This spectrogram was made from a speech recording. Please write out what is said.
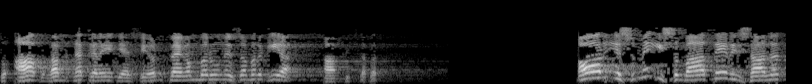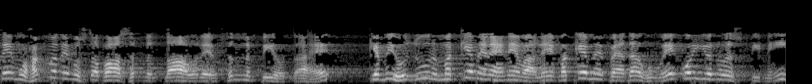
تو آپ غم نہ کریں جیسے ان پیغمبروں نے صبر کیا، آپ بھی صبر۔ اور اس میں اس بات رسالت محمد مصطفیٰ صلی اللہ علیہ وسلم بھی ہوتا ہے۔ کہ بھی حضور مکے میں رہنے والے، مکے میں پیدا ہوئے، کوئی یونیورسٹی نہیں،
